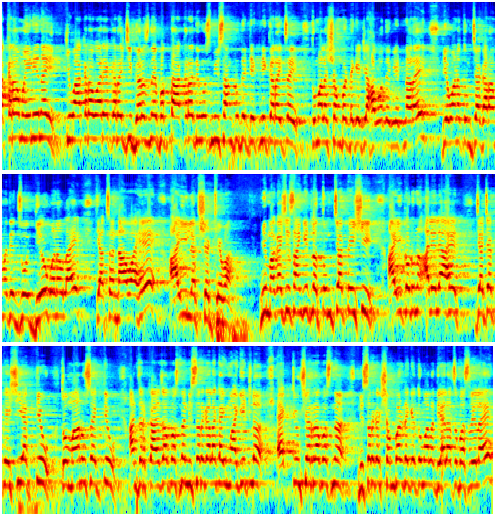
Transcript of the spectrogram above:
अकरा महिने नाही किंवा अकरा वाऱ्या करायची गरज नाही. फक्त अकरा दिवस मी सांगतो ते टेक्निक करायचं आहे. तुम्हाला शंभर टक्के जे हवं ते भेटणार आहे. देवानं तुमच्या घरामध्ये जो देव बनवला आहे त्याचं नाव आहे आई लक्षात ठेवा. मी मगाशी सांगितलं तुमच्या पेशी आईकडून आलेल्या आहेत. ज्याच्या पेशी ऍक्टिव्ह तो माणूस ऍक्टिव्ह आणि जर काळजापासून निसर्गाला काही मागितलं ऍक्टिव्ह शरीरापासून निसर्ग शंभर टक्के तुम्हाला द्यायलाच बसलेला आहे.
